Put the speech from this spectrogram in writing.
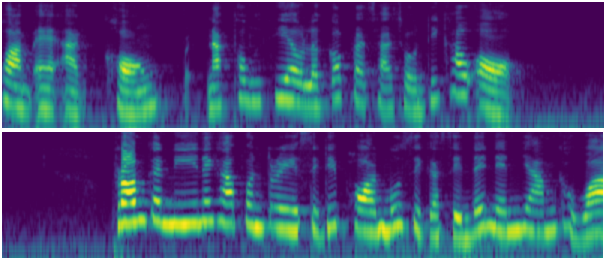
ความแออัดของนักท่องเที่ยวและก็ประชาชนที่เข้าออกพร้อมกันนี้นะคะพลตรีสิทธิพรมุสิกสินได้เน้นย้ำค่ะว่า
